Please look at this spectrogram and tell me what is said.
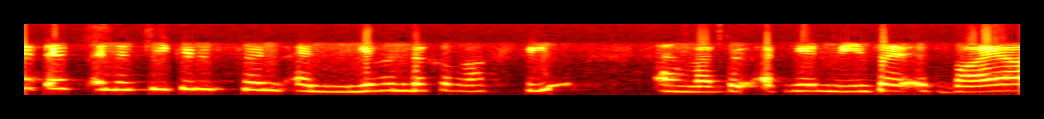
dit is in 'n sekere sin 'n lewendige vaksin en wat ek weet mense is baie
